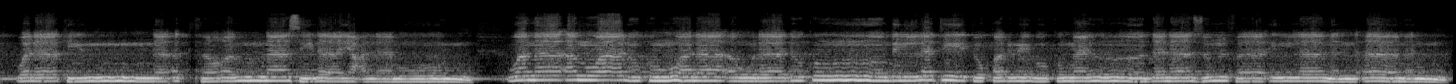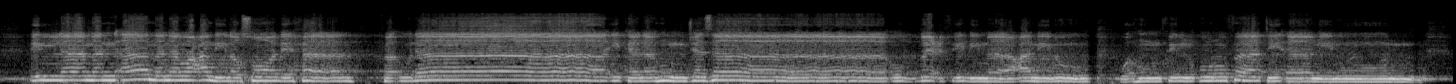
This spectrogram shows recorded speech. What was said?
ولكن أكثر الناس لا يعلمون وما أموالكم ولا أولادكم بالتي تقربكم عندنا زلفى إلا من آمن إلا من آمن وعمل صالحا فأولئك لهم جزاء الضعف بما عملوا وهم في الغرفات آمنون.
